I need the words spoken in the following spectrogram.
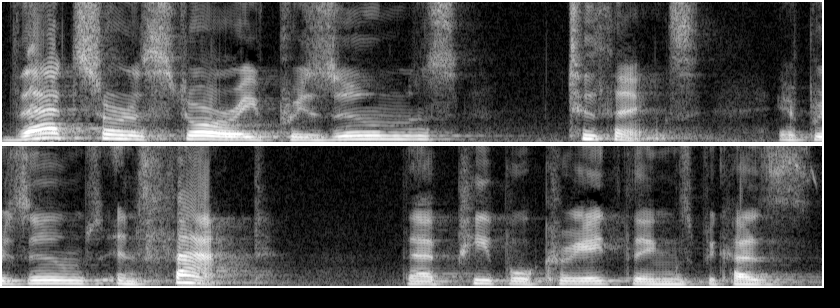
that sort of story presumes two things. It presumes, in fact, that people create things because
